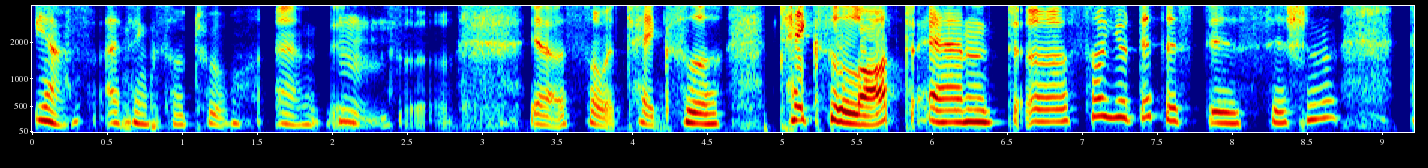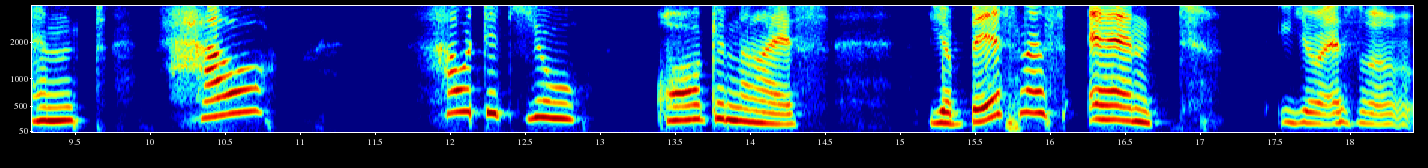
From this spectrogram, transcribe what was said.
Yes, I think so too. And mm. uh, yeah, so it takes a takes a lot. And uh, so you did this decision, and how how did you organize your business and you as a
